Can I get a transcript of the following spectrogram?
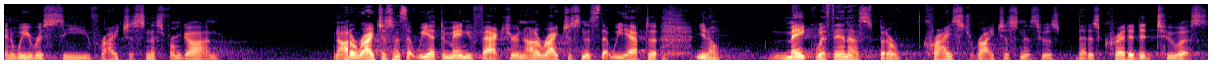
And we receive righteousness from God. Not a righteousness that we have to manufacture, not a righteousness that we have to, you know, make within us, but a Christ righteousness who is, that is credited to us,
